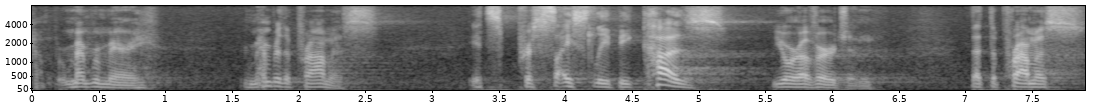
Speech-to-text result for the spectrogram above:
Remember, Mary, remember the promise. It's precisely because you're a virgin that the promise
